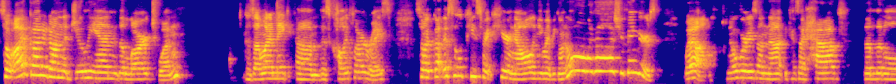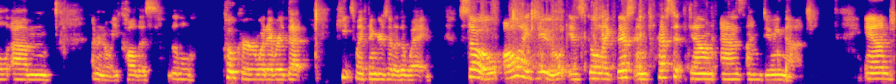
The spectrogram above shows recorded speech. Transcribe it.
So I've got it on the julienne, the large one, because I want to make um, this cauliflower rice. So I've got this little piece right here. Now all of you might be going, oh my gosh, your fingers. Well, no worries on that because I have the little, um, I don't know what you call this, little poker or whatever that keeps my fingers out of the way. So all I do is go like this and press it down as I'm doing that. And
